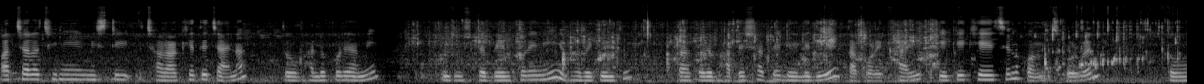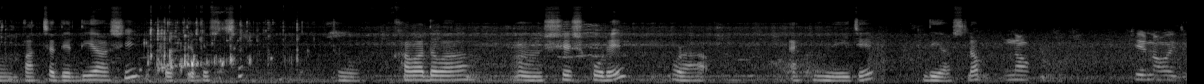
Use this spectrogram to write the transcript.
বাচ্চারা চিনি মিষ্টি ছাড়া খেতে চায় না। তো ভালো করে আমি জুসটা বের করে নিই এভাবে কিন্তু। তারপরে ভাতের সাথে ঢেলে দিয়ে তারপরে খাই। কে কে খেয়েছেন কমেন্টস করবেন। তো বাচ্চাদের দিয়ে আসি পড়তে বসছে। তো খাওয়া দাওয়া শেষ করে ওরা এখন এই যে দিয়ে আসলাম। না খেয়ে নাও এই যে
